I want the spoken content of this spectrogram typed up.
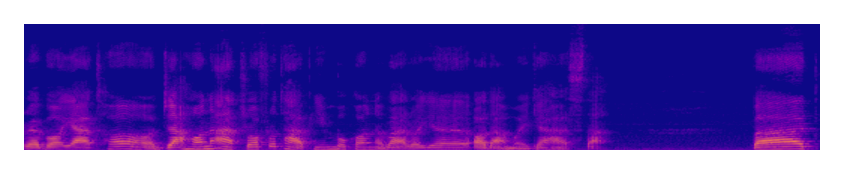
روایت ها جهان اطراف رو تبیین بکنه برای آدمایی که هستن. بعد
